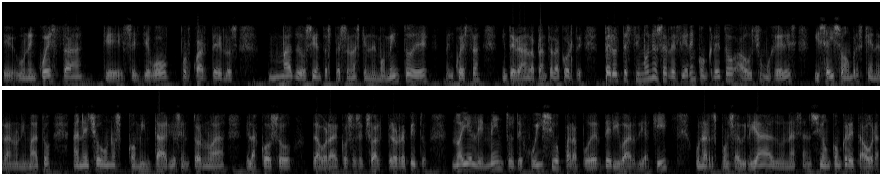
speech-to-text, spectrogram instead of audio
eh, una encuesta que se llevó por parte de los más de 200 personas que en el momento de la encuesta integraban la planta de la Corte. Pero el testimonio se refiere en concreto a ocho mujeres y seis hombres que en el anonimato han hecho unos comentarios en torno a el acoso laboral de acoso sexual. Pero repito, no hay elementos de juicio para poder derivar de aquí una responsabilidad, una sanción concreta. Ahora,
